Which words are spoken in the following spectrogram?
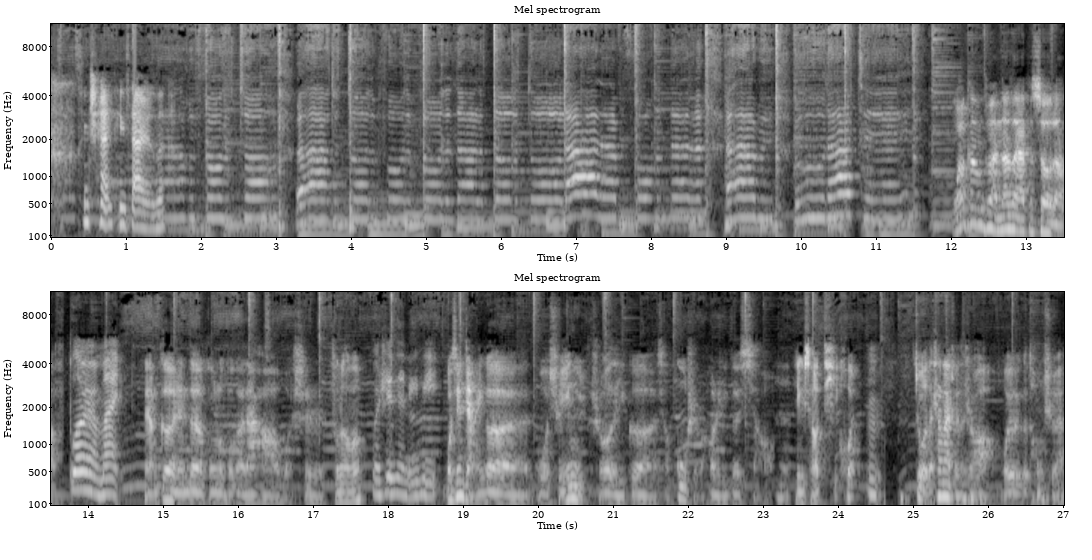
这还挺吓人的。Welcome to another episode of Blow your mind，两个人的公路博客。大家好，我是冯绍峰。我是简丽丽。我先讲一个我学英语的时候的一个小故事吧，或者一个小一个小体会。嗯，就我在上大学的时候，我有一个同学，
